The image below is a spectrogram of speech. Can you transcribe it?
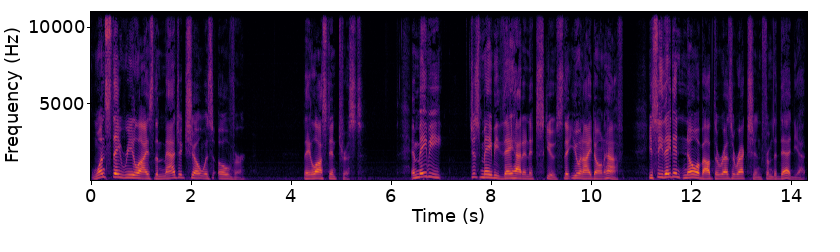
Once they realized the magic show was over, they lost interest. And maybe, just maybe, they had an excuse that you and I don't have. You see, they didn't know about the resurrection from the dead yet.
